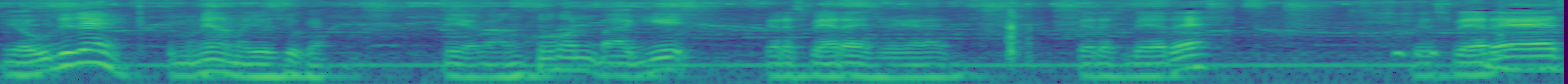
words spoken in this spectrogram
Ya udah deh, temenin sama Yusuf kan. Dia bangun pagi, beres-beres ya kan. Beres-beres, beres-beres.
